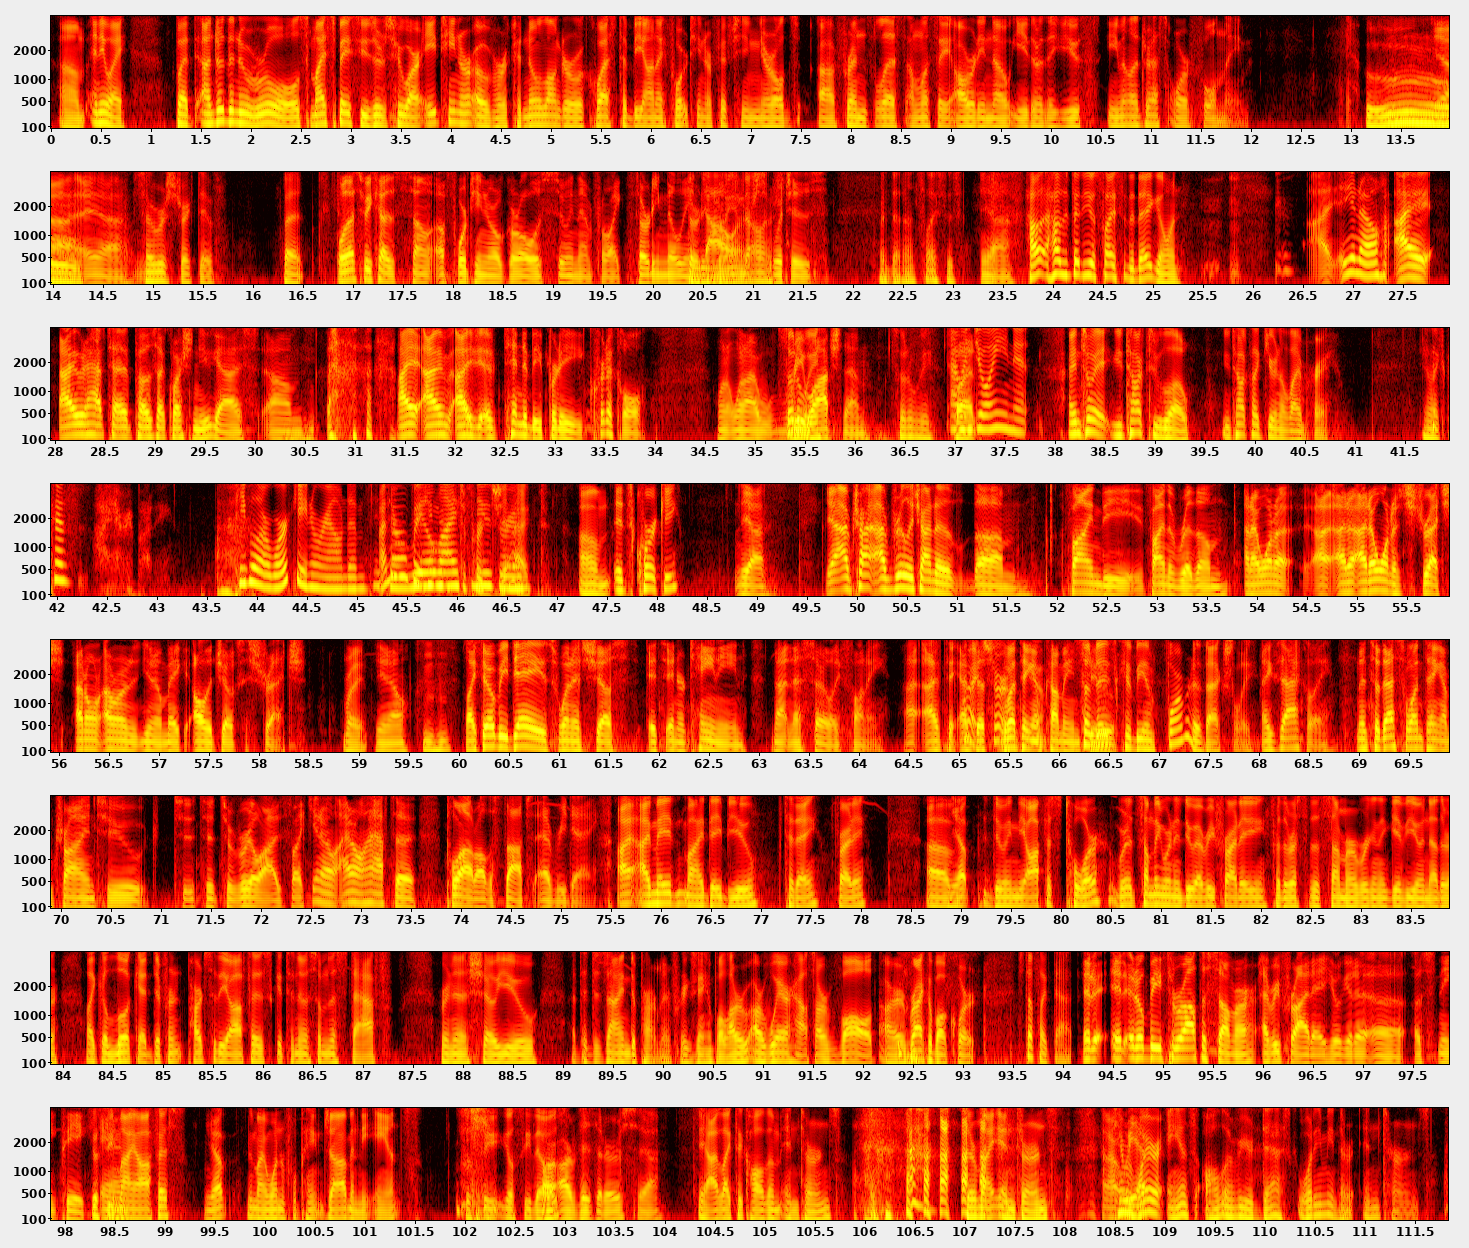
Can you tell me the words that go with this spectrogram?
Um, anyway, but under the new rules, MySpace users who are 18 or over could no longer request to be on a 14 or 15 year old's uh, friends list unless they already know either the youth's email address or full name. Ooh, yeah, yeah. so restrictive. But Well, that's because some a 14 year old girl is suing them for like 30 million $30 million, which is read that on slices. yeah. How, how's video slice of the day going? I you know I I would have to pose that question to you guys. Um, I, I I tend to be pretty critical when when I So rewatch them. So do we. I'm But- enjoying it. I enjoy it. You talk too low. You talk like you're in a library. You're It's like, because hi, everybody. People are working around him. I It's know, a real life to newsroom. Um, it's quirky. Yeah, yeah. I'm trying. I'm really trying to um, find the find the rhythm, and I want to. I, I, I don't want to stretch. I don't. I don't want to. You know, make all the jokes a stretch. Right. You know, Mm-hmm. like there'll be days when it's just it's entertaining, not necessarily funny. I, I think Right, that's sure. one thing Yeah. I'm coming Some to. days could be informative, actually. Exactly. And so that's one thing I'm trying to, to to to realize. Like, you know, I don't have to pull out all the stops every day. I, I made my debut today, Friday. Uh, Yep. Doing the office tour. Where it's something we're going to do every Friday for the rest of the summer. We're going to give you another, like a look at different parts of the office, get to know some of the staff. We're going to show you at the design department, for example, our, our warehouse, our vault, our racquetball court, stuff like that. It, it it'll be throughout the summer. Every Friday, you'll get a a, a sneak peek. You'll see my office, Yep. my wonderful paint job, and the ants. You'll see you'll see Our, those. our visitors. Yeah. yeah, I like to call them interns. They're my interns. Cameron, we why have- are ants all over your desk? What do you mean they're interns?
